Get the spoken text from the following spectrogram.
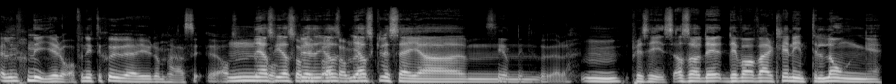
eller 99 då? För 97 är ju de här eh, avsnitten Mm, jag, jag, skulle, jag, jag skulle säga... mm, Sent 97 är det. Mm, precis. Alltså det, det var verkligen inte lång eh,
